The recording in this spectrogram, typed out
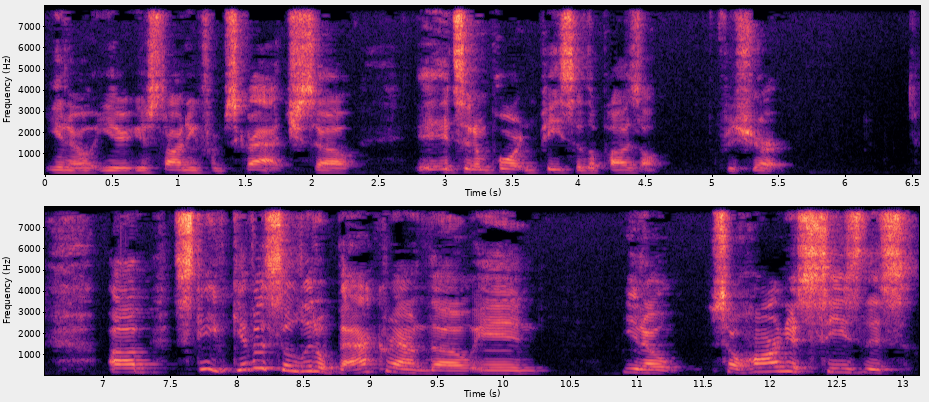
you know you're, you're starting from scratch. So it's an important piece of the puzzle for sure. Um, steve give us a little background though in you know so harness sees this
